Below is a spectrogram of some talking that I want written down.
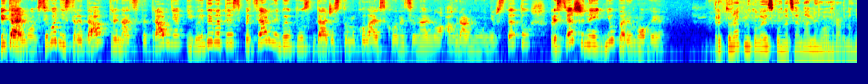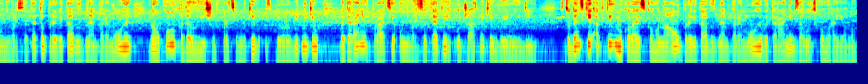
Вітаємо! Сьогодні середа, 13 травня, і ви дивитесь спеціальний випуск дайджесту Миколаївського національного аграрного університету, присвячений Дню перемоги. Ректорат Миколаївського національного аграрного університету привітав з Днем перемоги науково-педагогічних працівників і співробітників, ветеранів праці університету й учасників бойових дій. Студентський актив Миколаївського НАУ привітав з Днем перемоги ветеранів Заводського району.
